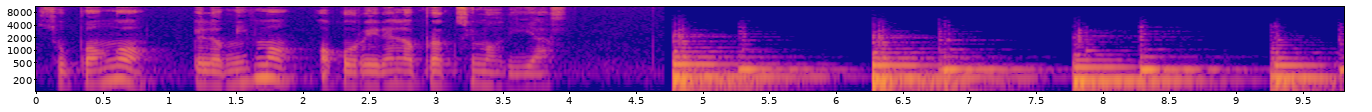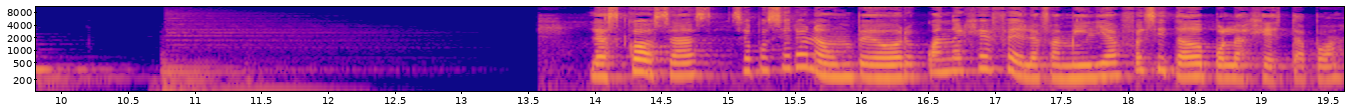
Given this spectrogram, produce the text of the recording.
Supongo que lo mismo ocurrirá en los próximos días. Las cosas se pusieron aún peor cuando el jefe de la familia fue citado por la Gestapo.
